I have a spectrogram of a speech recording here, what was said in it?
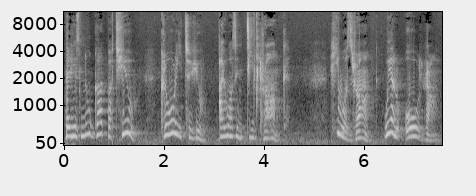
there is no God but you. Glory to you. I was indeed wrong. He was wrong. We are all wrong.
